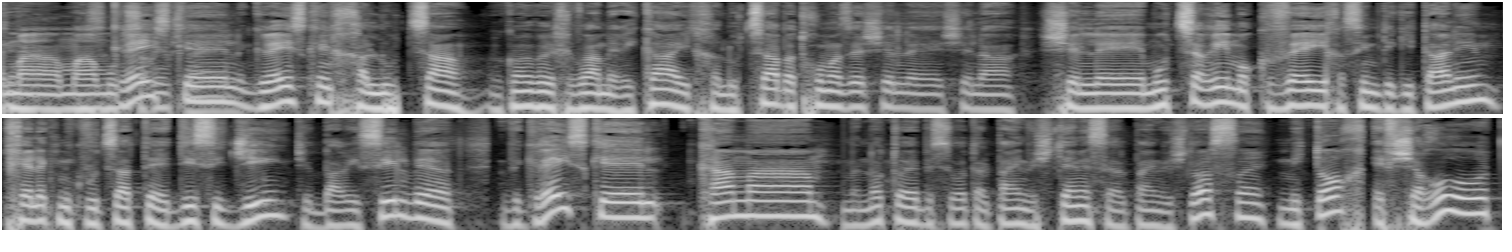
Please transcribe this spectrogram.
כן. מה, מה המוצרים גרייסקייל, שלהם? גרייסקייל חלוצה, וקודם כל היא חברה אמריקאית, חלוצה בתחום הזה של, של, של מוצרים עוקבי נכסים דיגיטליים, חלק מקבוצת DCG של ברי סילברט, וגרייסקייל קמה, אם אני לא טועה, בסביבות 2012-2013, מתוך אפשרות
